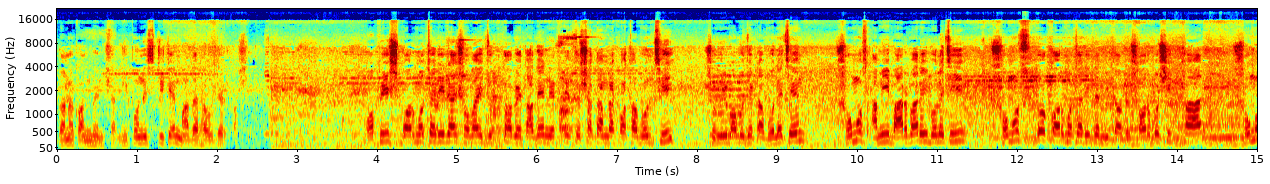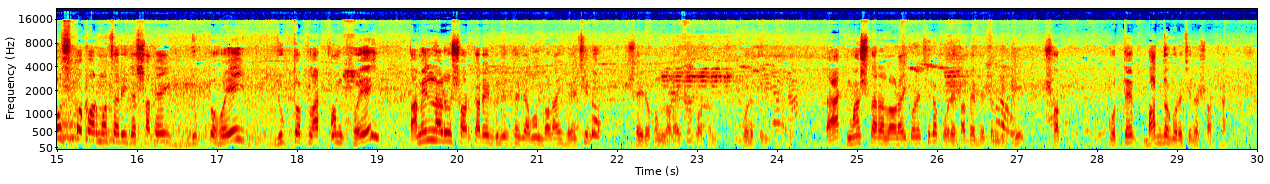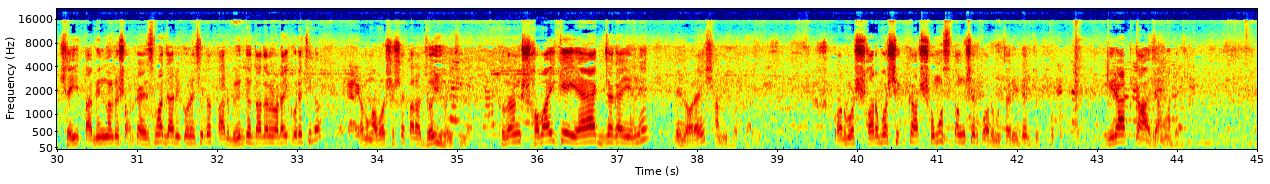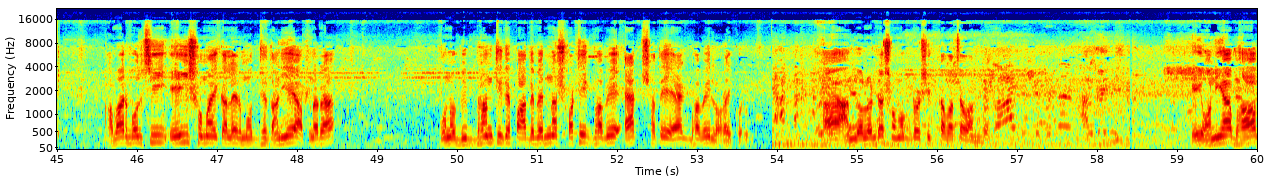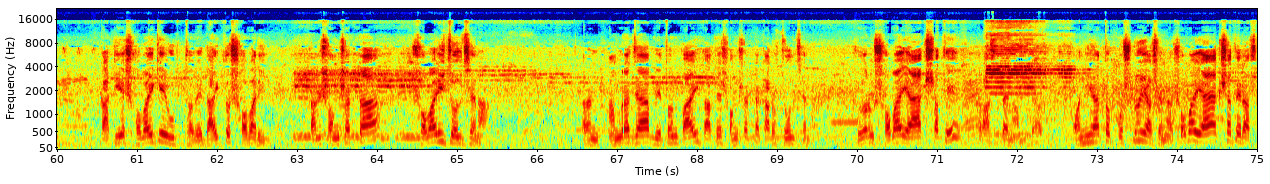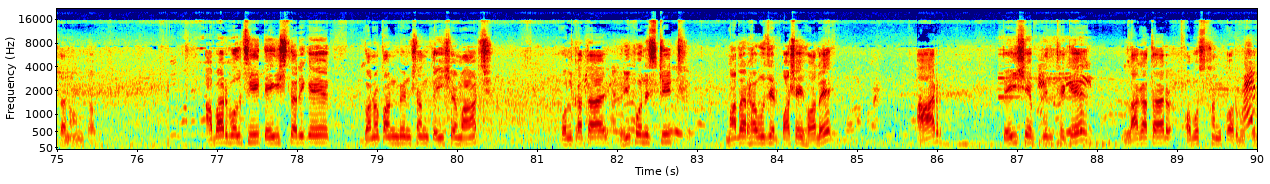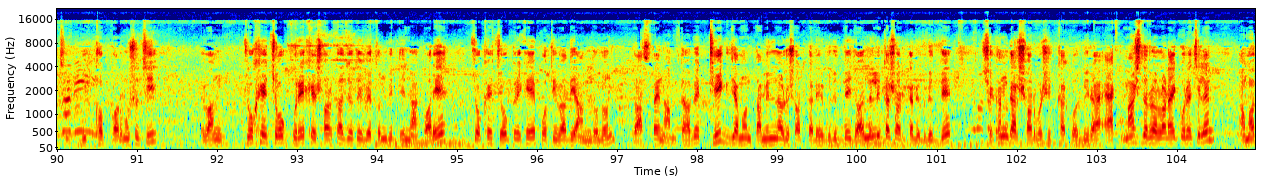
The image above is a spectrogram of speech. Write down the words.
গণকনভেনশন। রিপন স্ট্রিটের মাদার হাউজের পাশে। অফিস কর্মচারীরা সবাই যুক্ত হবে, তাদের নেতৃত্বের সাথে আমরা কথা বলছি। সুবীরবাবু যেটা বলেছেন, সমস্ত আমি বারবারই বলেছি, সমস্ত কর্মচারীদের নিতে হবে। সর্বশিক্ষার সমস্ত কর্মচারীদের সাথে যুক্ত হয়েই, যুক্ত প্ল্যাটফর্ম হয়েই তামিলনাড়ু সরকারের বিরুদ্ধে যেমন লড়াই হয়েছিল সেই রকম লড়াইকে গঠন গড়ে তুলতে হবে। এক মাস তারা লড়াই করেছিল, করে তাদের বেতন বৃদ্ধি করতে বাধ্য করেছিল সরকার। সেই তামিলনাড়ু সরকার এসমা জারি করেছিল, তার বিরুদ্ধে তাদের লড়াই করেছিল এবং অবশেষে তারা জয়ী হয়েছিল। সুতরাং সবাইকে এক জায়গায় এনে এই লড়াইয়ে সামিল হতে হবে। কর্ম, সর্বশিক্ষার সমস্ত অংশের কর্মচারীদের যুক্ত করতে বিরাট কাজ আমাদের। আবার বলছি, এই সময়কালের মধ্যে দাঁড়িয়ে আপনারা কোনো বিভ্রান্তিতে পা দেবেন না, সঠিকভাবে একসাথে একভাবেই লড়াই করুন। হ্যাঁ আন্দোলনটা সমগ্র শিক্ষা বাঁচাও আন্দোলন। এই অনিয়া ভাব কাটিয়ে সবাইকেই উঠতে হবে, দায়িত্ব সবারই। কারণ সংসারটা সবারই চলছে না। কারণ আমরা যা বেতন পাই, তাতে সংসারটা কারও চলছে না। সুতরাং সবাই একসাথে রাস্তায় নামতে হবে। অনিয়া তো প্রশ্নই আসে না, সবাই একসাথে রাস্তায় নামতে হবে। আবার বলছি, তেইশ তারিখে গণকনভেনশন, তেইশে মার্চ, কলকাতায় রিপন স্ট্রিট, মাদার হাউজের পাশেই হলে। আর তেইশে এপ্রিল থেকে লাগাতার অবস্থান কর্মসূচি বিক্ষোভ কর্মসূচি এবং চোখে চোখ রেখে সরকার যদি বেতন বৃদ্ধি না করে চোখে চোখ রেখে প্রতিবাদী আন্দোলন রাস্তায় নামতে হবে। ঠিক যেমন তামিলনাড়ু সরকারের বিরুদ্ধে জয়ললিতা সরকারের বিরুদ্ধে সেখানকার সর্বশিক্ষা কর্মীরা এক মাস ধরে লড়াই করেছিলেন। আমাদের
